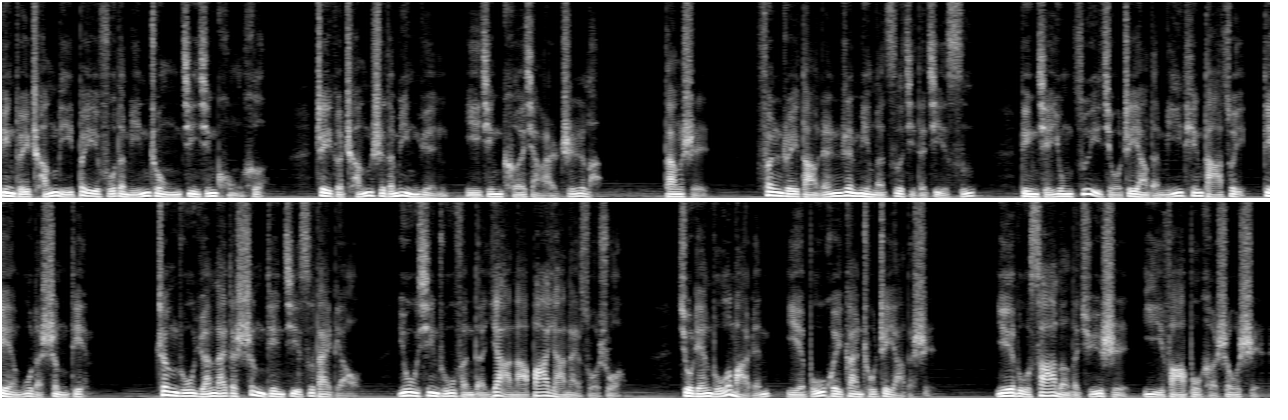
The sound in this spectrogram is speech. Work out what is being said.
并对城里被俘的民众进行恐吓。这个城市的命运已经可想而知了。当时，奋锐党人任命了自己的祭司，并且用醉酒这样的弥天大罪玷污了圣殿。正如原来的圣殿祭司代表忧心如焚的亚纳巴亚奈所说：“就连罗马人也不会干出这样的事。”耶路撒冷的局势一发不可收拾，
